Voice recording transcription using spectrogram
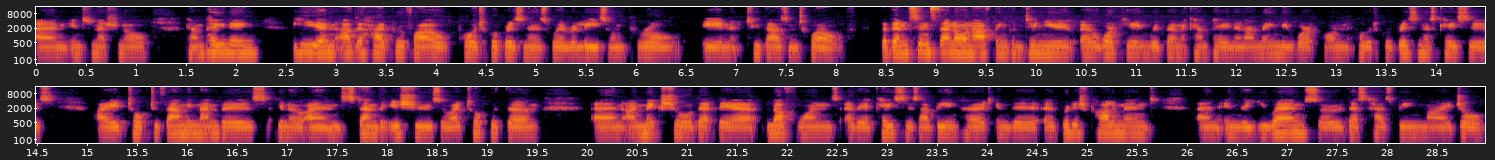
and international campaigning, he and other high profile political prisoners were released on parole in 2012. But then since then on, I've been continue uh, working with Burma Campaign and I mainly work on political prisoners cases. I talk to family members, you know, I understand the issues, so I talk with them and I make sure that their loved ones and their cases are being heard in the uh, British Parliament and in the UN. So that has been my job.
